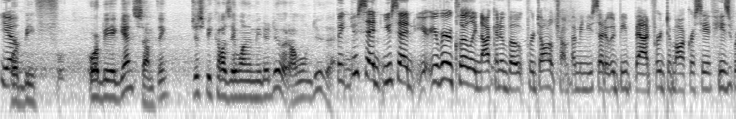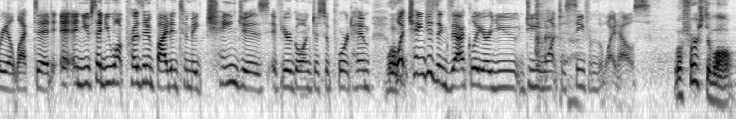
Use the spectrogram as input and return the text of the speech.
Yeah. or be f- or be against something just because they wanted me to do it. I won't do that. But you said you said you're very clearly not going to vote for Donald Trump. I mean, you said it would be bad for democracy if he's reelected, and you've said you want President Biden to make changes if you're going to support him. Well, what changes exactly are you do you want to see from the White House? Well, first of all,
